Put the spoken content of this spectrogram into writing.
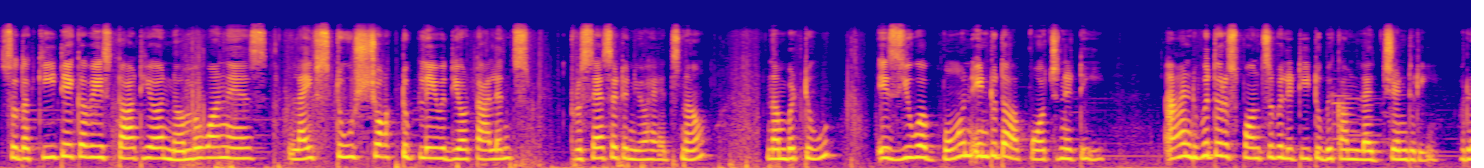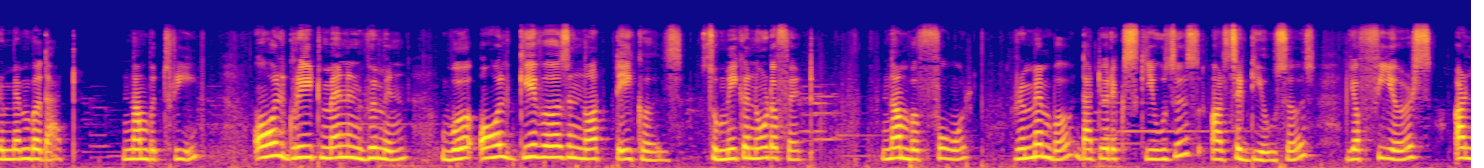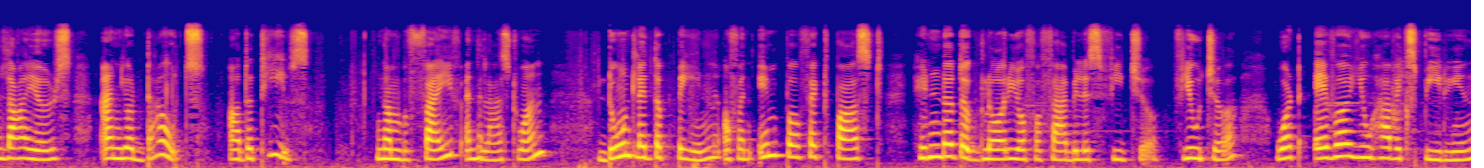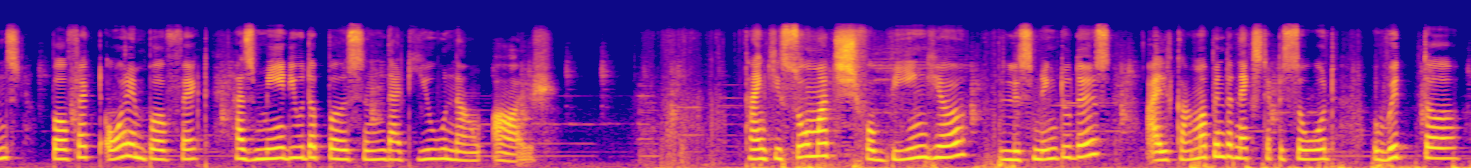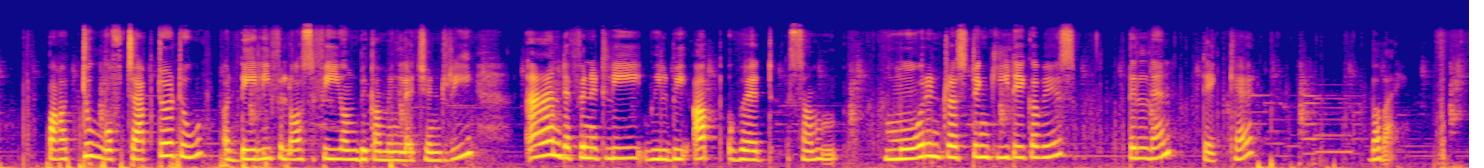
So the key takeaways start here. Number one is life's too short to play with your talents. Process it in your heads now. Number two is you were born into the opportunity and with the responsibility to become legendary. Remember that. Number three, all great men and women were all givers and not takers. So make a note of it. Number four, remember that your excuses are seducers, your fears are liars, and your doubts are the thieves. Number five, and the last one, don't let the pain of an imperfect past hinder the glory of a fabulous future. Future, whatever you have experienced, perfect or imperfect, has made you the person that you now are. Thank you so much for being here, listening to this. I'll come up in the next episode with the part 2 of chapter 2 a daily philosophy on becoming legendary and definitely we'll be up with some more interesting key takeaways. Till then, take care. Bye bye.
